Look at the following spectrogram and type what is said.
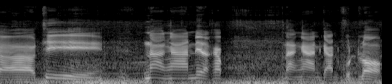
อ่าที่หน้างานนี่แหละครับ หน้างานการขุดลอก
